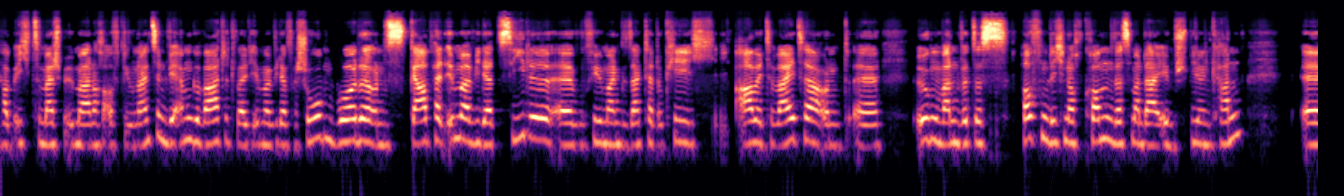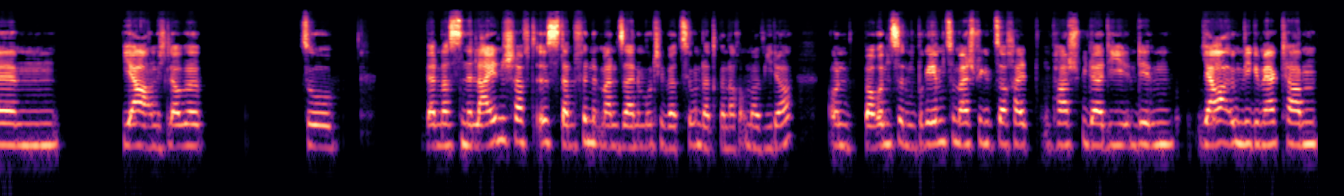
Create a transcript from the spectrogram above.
habe ich zum Beispiel immer noch auf die U19-WM gewartet, weil die immer wieder verschoben wurde. Und es gab halt immer wieder Ziele, äh, wofür man gesagt hat, okay, ich arbeite weiter und äh, irgendwann wird es hoffentlich noch kommen, dass man da eben spielen kann. Ähm, ja, und ich glaube, so, wenn das eine Leidenschaft ist, dann findet man seine Motivation da drin auch immer wieder. Und bei uns in Bremen zum Beispiel gibt's auch halt ein paar Spieler, die in dem Jahr irgendwie gemerkt haben,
